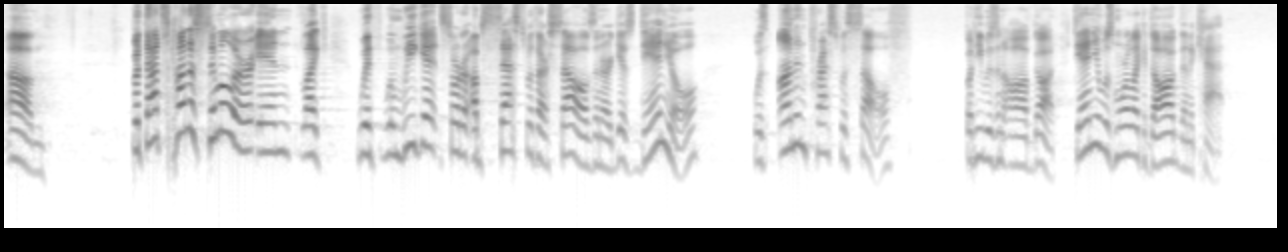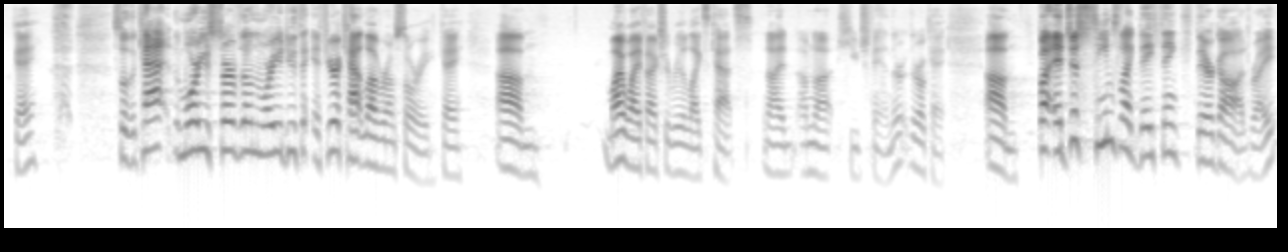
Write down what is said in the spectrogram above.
Um, but that's kind of similar in like with when we get sort of obsessed with ourselves and our gifts. Daniel was unimpressed with self, but he was in awe of God. Daniel was more like a dog than a cat. Okay, so the cat, the more you serve them, the more you do. Th- if you're a cat lover, I'm sorry. Okay, um, my wife actually really likes cats, and I, am not a huge fan. They're they're okay. Um, but it just seems like they think they're God, right?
